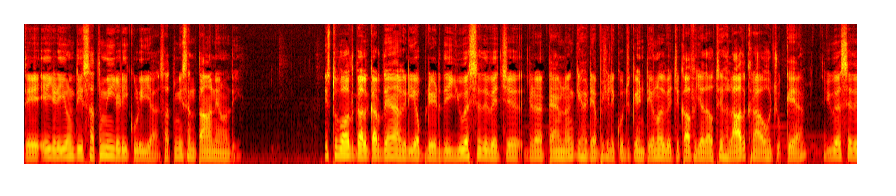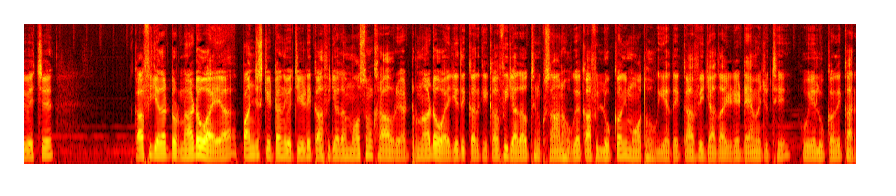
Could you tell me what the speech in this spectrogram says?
ਤੇ ਇਹ ਜਿਹੜੀ ਉਹਨਾਂ ਦੀ ਸੱਤਵੀਂ ਜਿਹੜੀ ਕੁੜੀ ਆ, ਸੱਤਵੀਂ ਸੰਤਾਨ ਹੈ ਉਹਨਾਂ ਦੀ। ਇਸ ਤੋਂ ਬਾਅਦ ਗੱਲ ਕਰਦੇ ਹਾਂ ਅਗਲੀ ਅਪਡੇਟ ਦੀ ਯੂ ਐਸ ਏ ਦੇ ਵਿੱਚ ਜਿਹੜਾ ਟਾਈਮ ਲੰਘ ਕੇ ਹਟਿਆ ਪਿਛਲੇ ਕੁਝ ਘੰਟੇ, ਉਹਨਾਂ ਦੇ ਵਿੱਚ ਕਾਫੀ ਜ਼ਿਆਦਾ ਉੱਥੇ ਹਾਲਾਤ ਖਰਾਬ ਹੋ ਚੁੱਕੇ ਆ। ਯੂ ਐਸ ਏ ਦੇ ਵਿੱਚ ਕਾਫੀ ਜ਼ਿਆਦਾ ਟੋਰਨਾਡੋ ਆਏ ਆ, ਪੰਜ ਸਟੇਟਾਂ ਦੇ ਵਿੱਚ ਜਿਹੜੇ ਕਾਫੀ ਜ਼ਿਆਦਾ ਮੌਸਮ ਖਰਾਬ ਰਿਹਾ, ਟੋਰਨਾਡੋ ਆਏ, ਜਿਹਦੇ ਕਰਕੇ ਕਾਫੀ ਜ਼ਿਆਦਾ ਉੱਥੇ ਨੁਕਸਾਨ ਹੋ ਗਿਆ, ਕਾਫੀ ਲੋਕਾਂ ਦੀ ਮੌਤ ਹੋ ਗਈ ਹੈ ਤੇ ਕਾਫੀ ਜ਼ਿਆਦਾ ਜਿਹੜੇ ਡੈਮੇਜ ਉੱਥੇ ਹੋਏ ਲੋਕਾਂ ਦੇ ਘਰ।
